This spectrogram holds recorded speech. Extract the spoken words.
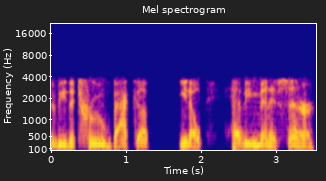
to be the true backup, you know, heavy minute center,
